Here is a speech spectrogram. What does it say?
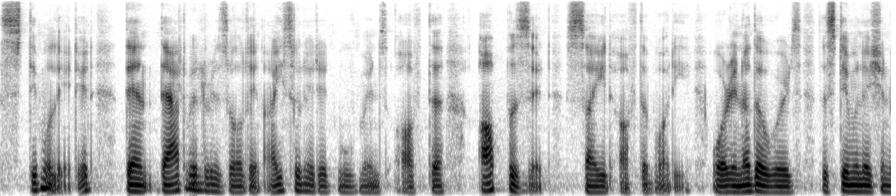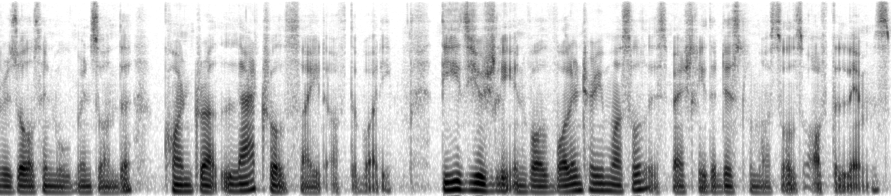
stimulated then that will result in isolated movements of the opposite side of the body. Or in other words the stimulation results in movements on the contralateral side of the body. These usually involve voluntary muscles especially the distal muscles of the limbs.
